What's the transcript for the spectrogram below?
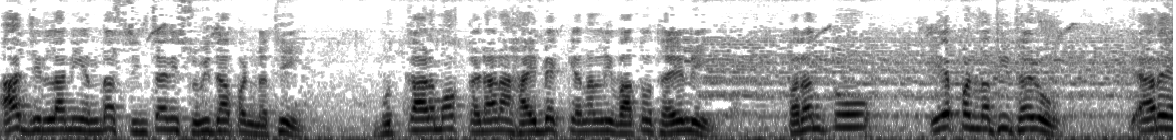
આ જિલ્લાની અંદર સિંચાઈની સુવિધા પણ નથી. ભૂતકાળમાં કડાણા હાઈબેક કેનાલની વાતો થયેલી. પરંતુ એ પણ નથી થયું ત્યારે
